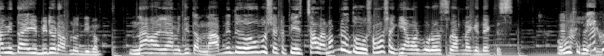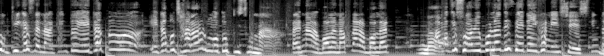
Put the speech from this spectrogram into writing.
আমি তাই এই ভিডিওটা আপলোড দিলাম। না হয় আমি দিতাম না। আপনি তো অবশ্যই একটা পেজ চালান। আপনিও তো সমস্যা কি? আমার বলার আপনাকে দেখতেছে। দেখবেন। দেখুক ঠিক আছে না কিন্তু এটা তো এটা তো ছাড়ার মতো কিছু না তাই না? বলেন আপনারা বলেন। আমাকে সরি বলে দিছে এটা এখানেই শেষ। কিন্তু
